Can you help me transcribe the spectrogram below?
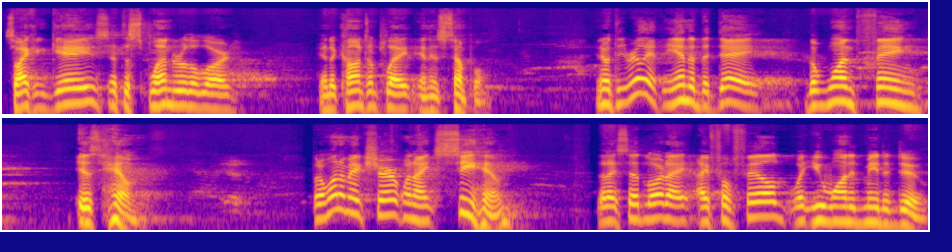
so I can gaze at the splendor of the Lord and to contemplate in his temple. You know, really at the end of the day, the one thing is him. But I want to make sure when I see him that I said, Lord, I, I fulfilled what you wanted me to do.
